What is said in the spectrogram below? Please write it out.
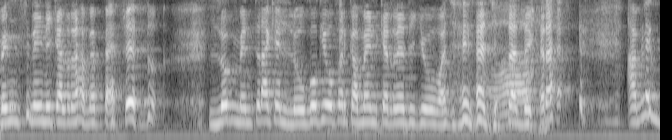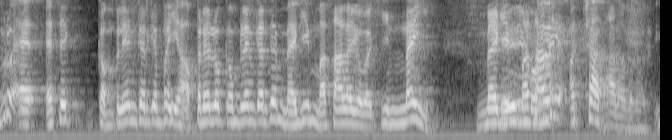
विंग्स नहीं निकल रहे हमें पैसे दो। लोग मिंत्रा के लोगों के ऊपर कमेंट कर रहे थे कि वो वजाइना जैसा हाँ। दिख रहा है। आई एम लाइक ब्रो ऐसे कंप्लेन करके भाई अपने लोग कंप्लेन करते हैं मैगी मसाला ही होगा कि नहीं मैगी मसाला अच्छा खाना बनाती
